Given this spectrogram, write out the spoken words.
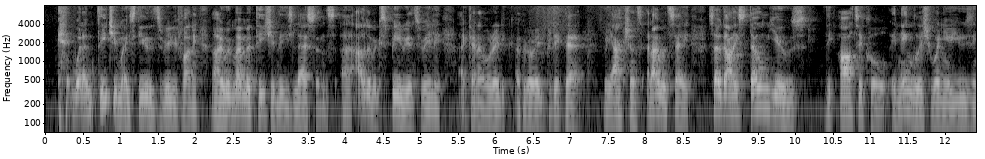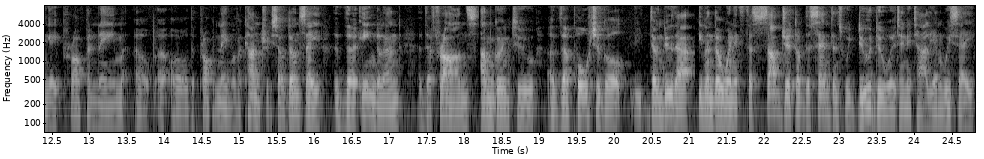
when I'm teaching my students, it's really funny. I remember teaching these lessons uh, out of experience. Really, I kind of already, I could already predict their reactions, and I would say, "So, guys, don't use the article in English when you're using a proper name or, or, the proper name of a country. So don't say the England, the France, I'm going to uh, the Portugal. Don't do that. Even though when it's the subject of the sentence, we do do it in Italian, we say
